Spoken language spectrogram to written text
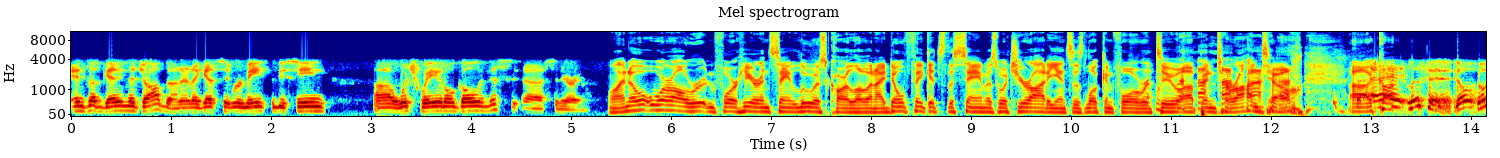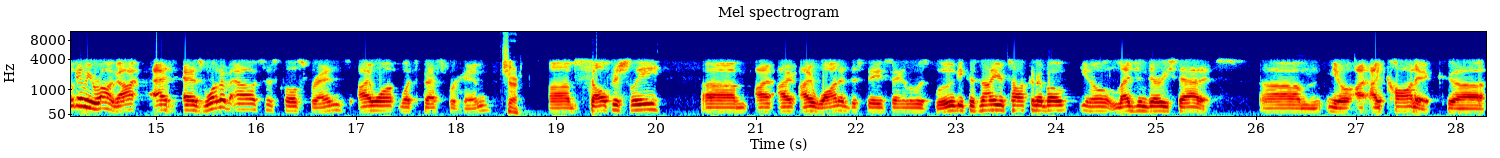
ends up getting the job done. And I guess it remains to be seen uh, which way it'll go in this uh, scenario. Well, I know what we're all rooting for here in St. Louis, Carlo, and I don't think it's the same as what your audience is looking forward to up in Toronto. Uh, Car- Hey, listen, don't don't get me wrong. I, as as one of Alex's close friends, I want what's best for him. sure. Um, selfishly, um, I, I, I wanted to stay St. Louis Blue because now you're talking about you know legendary status, um, you know I- iconic, uh,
